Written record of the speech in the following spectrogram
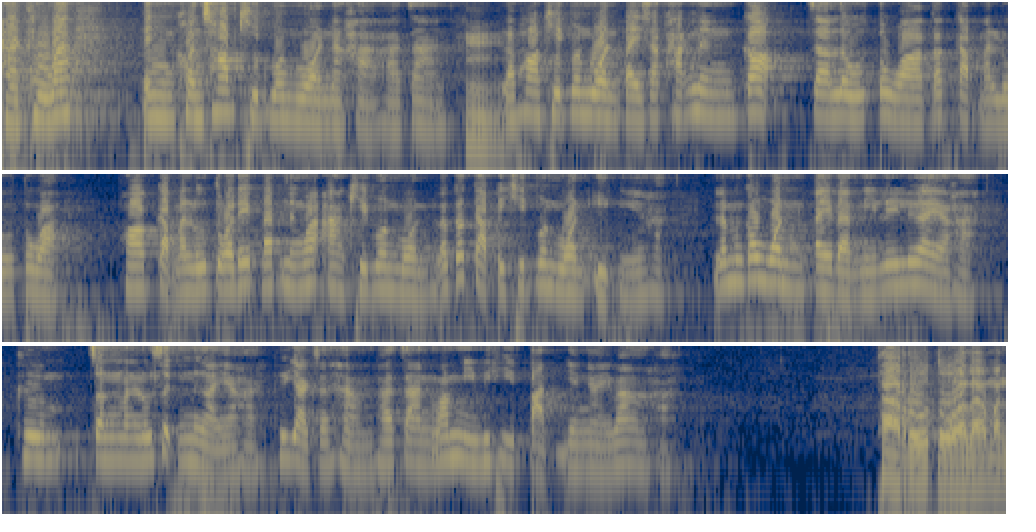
ค่ะ คือว่าเป็นคนชอบคิดวนๆนะคะพระอาจารย์ แล้วพอคิดวนๆไปสักพักหนึ่งก็จะรู้ตัวก็กลับมารู้ตัว พอกลับมารู้ตัวได้แป๊บหนึ่งว่าอ่าคิดวนๆแล้วก็กลับไปคิดวนๆอีกอย่างเงี้ยค่ะ แล้วมันก็วนไปแบบนี้เรื่อยๆอะค่ะ คือจนมันรู้สึกเหนื่อยอะค่ะ คืออยากจะถามพระอาจารย์ว่ามีวิธีตัดยังไงบ้างอะคะ ถ้ารู้ตัวแล้วมัน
